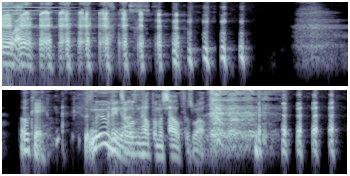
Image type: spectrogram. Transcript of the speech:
Uh, Okay. Moving I wasn't helping myself as well.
